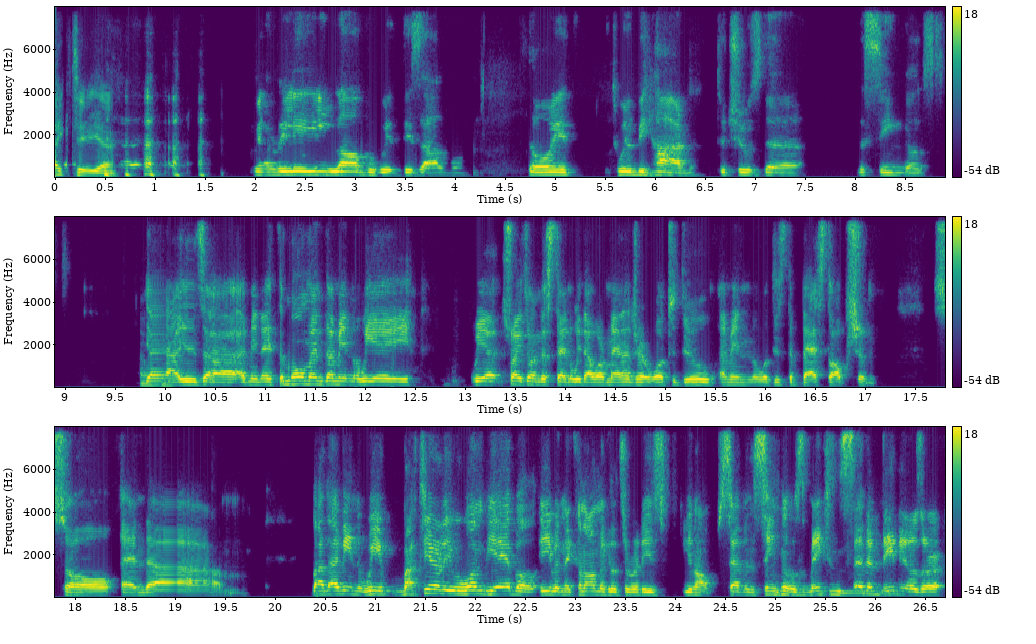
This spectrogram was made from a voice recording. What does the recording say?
like to, yeah. We are really in love with this album, so it it will be hard to choose the the singles. Yeah, it's. Uh, I mean, at the moment, I mean, we we uh, try to understand with our manager what to do. I mean, what is the best option. So and. Um, but I mean, we materially we won't be able, even economically, to release you know seven singles, making seven videos, or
